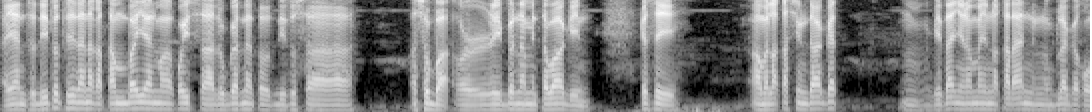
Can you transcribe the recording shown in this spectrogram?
Ayan. So dito sila nakatambay yan mga kois sa lugar na to. Dito sa Asuba or river namin tawagin. Kasi ah, malakas yung dagat. Hmm, kita nyo naman yung nakaraan yung vlog ako.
